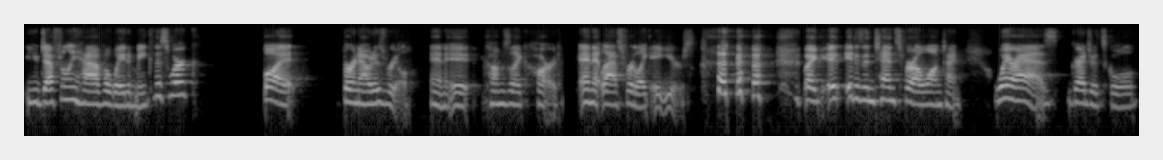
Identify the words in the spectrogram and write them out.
you definitely have a way to make this work, but burnout is real and it comes like hard and it lasts for like eight years. like it, it is intense for a long time. Whereas graduate school,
